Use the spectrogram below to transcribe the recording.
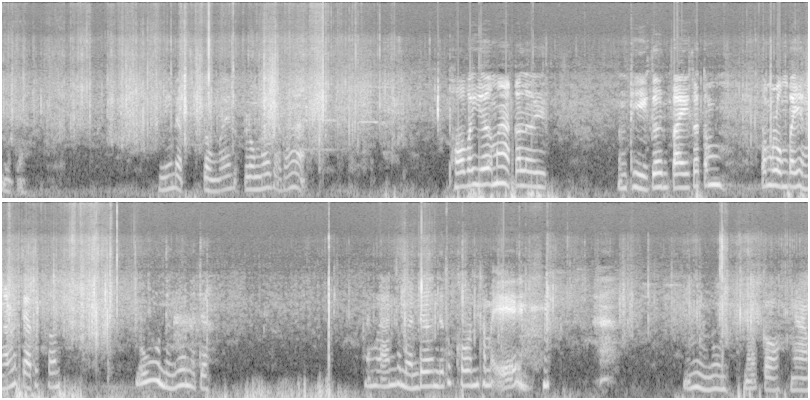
นี่จ้ะนี้แบบลงไว้ลงไว้แบบว่าพอไว้เยอะมากก็เลย มันถี่เกินไปก็ต้องต้องลงไปอย่างนั้นแหละจ้ะทุกคน นู่นถึงนู่นนะจ๊ะนั่งร้านก็เหมือนเดิมเดี๋ยวทุกคนทำเอง อืมนู่นมะละกองาม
